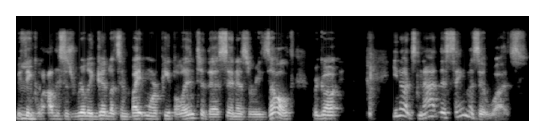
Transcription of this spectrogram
We mm. think, wow, this is really good. Let's invite more people into this. And as a result, we're going, you know, it's not the same as it was.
